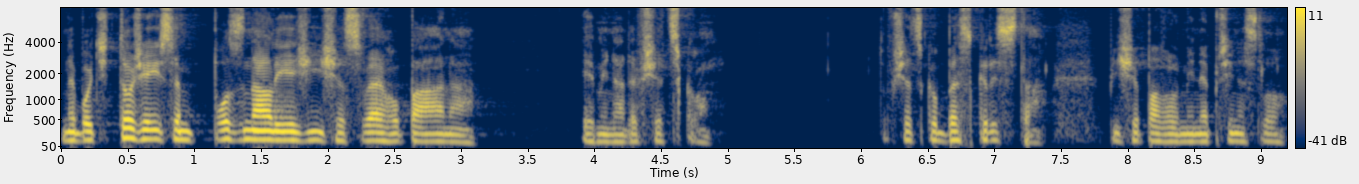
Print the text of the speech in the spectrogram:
Neboť to, že jsem poznal Ježíše svého pána, je mi nade všecko. To všecko bez Krista, píše Pavel, mi nepřineslo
